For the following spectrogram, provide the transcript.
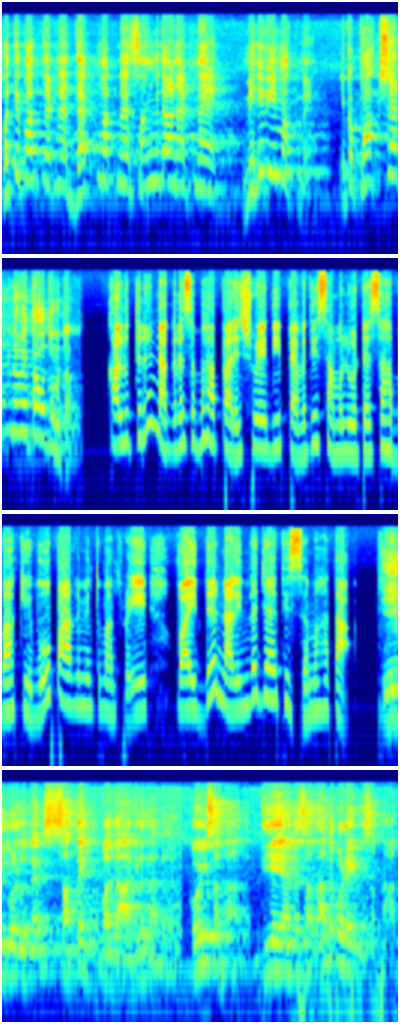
ප්‍රතිපත්තියක් නෑ දැක්මක් නෑ සංවිධානයක් නෑ මෙහෙවීමක් නෑ. ඒක පක්ෂයක් නෙවෙයි තවදුරටත්. කළුතර නගර සභා පරිශ්‍රයේදී පැවති සමුළුවට සහභාගී වූ පාර්ලිමේන්තු මන්ත්‍රී වෛද්‍ය නලින්ද ජයතිස්ස මහතා. ඒගොල්ලෝ දැන් සතෙක් බදාගෙන දඟලන. කොයි සතාද? දිය යන සතාද ගොඩ ඉන්න සතාද?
